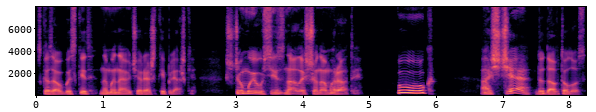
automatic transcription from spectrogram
сказав Бескид, наминаючи рештки пляшки, що ми усі знали, що нам грати. Ук. А ще, додав Толос,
